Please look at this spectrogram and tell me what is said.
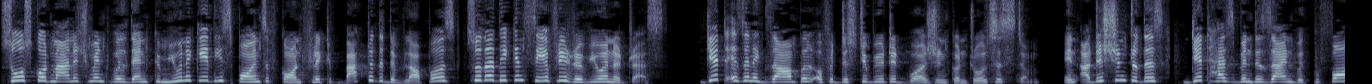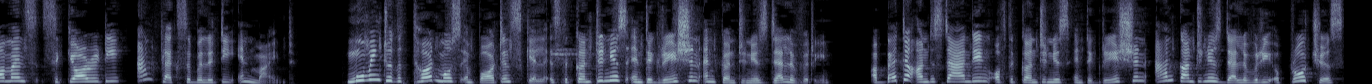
Source code management will then communicate these points of conflict back to the developers so that they can safely review and address. Git is an example of a distributed version control system. In addition to this, Git has been designed with performance, security, and flexibility in mind. Moving to the third most important skill is the continuous integration and continuous delivery. A better understanding of the continuous integration and continuous delivery approaches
